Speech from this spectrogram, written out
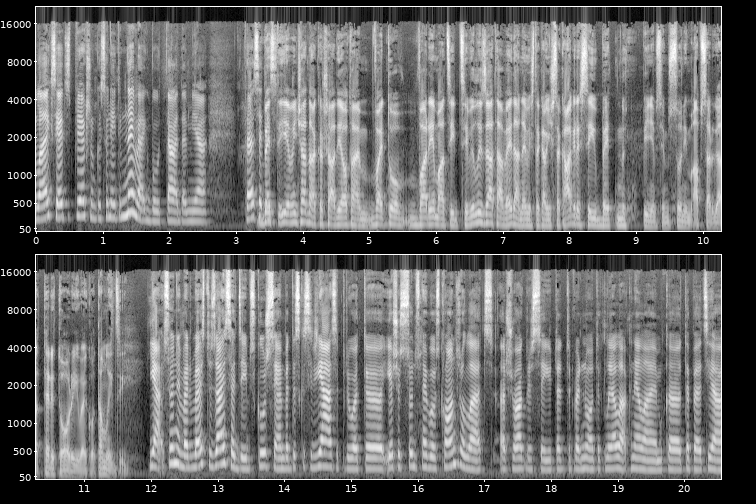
laiks iet uz priekšu, un ka sunītam nevajag būt tādam. Jā. Tas bet, tas... ja viņš atnāk ar šādu jautājumu, vai to var iemācīt civilizētā veidā, nevis tā kā viņš saka agresīvi, bet, nu, pieņemsim, sunim apsargāt teritoriju vai ko tamlīdzīgu? Jā, suni var vest uz aizsardzības kursiem, bet tas, kas ir jāsaprot, eh, ja šis suns nebūs kontrolēts ar šo agresiju, tad tur var notikt lielāka nelaime. Tāpēc jā,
